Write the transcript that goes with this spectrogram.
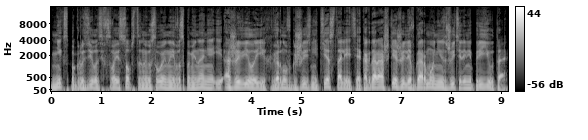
Никс погрузилась в свои собственные усвоенные воспоминания и оживила их, вернув к жизни те столетия, когда рожки жили в гармонии с жителями приюта.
